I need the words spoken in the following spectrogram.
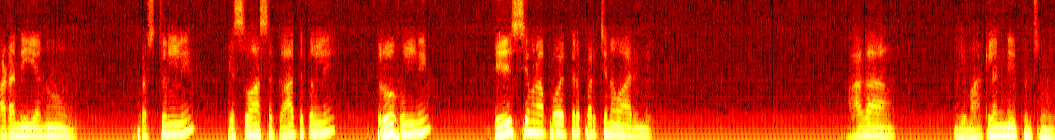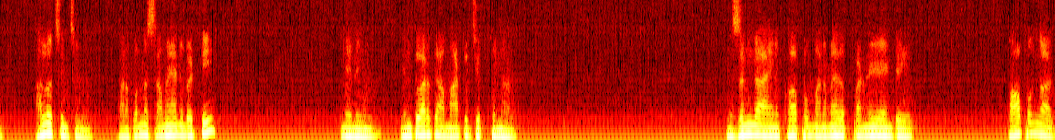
పడనీయను. భ్రష్టుల్ని విశ్వాస ఘాతుకుల్ని ద్రోహుల్ని దేశమును అపవిత్రపరిచిన వారిని. బాగా ఈ మాటలన్నీ కొంచెం ఆలోచించండి. మనకున్న సమయాన్ని బట్టి నేను ఇంతవరకు ఆ మాటలు చెప్తున్నాను. నిజంగా ఆయన కోపం మన మీద పడినంటే కోపం కాదు.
